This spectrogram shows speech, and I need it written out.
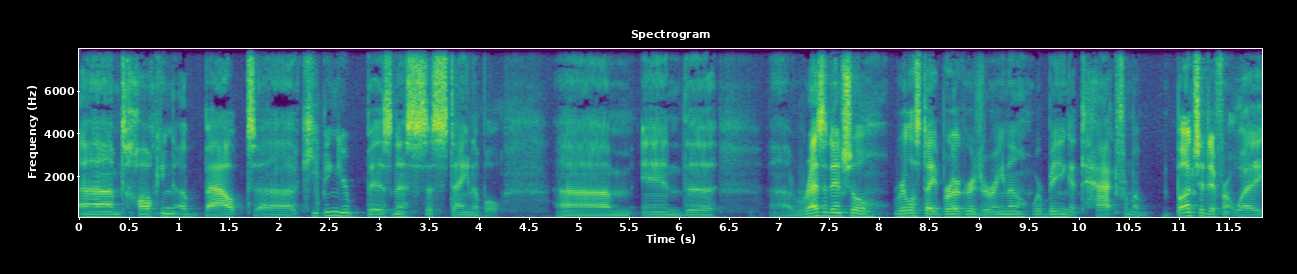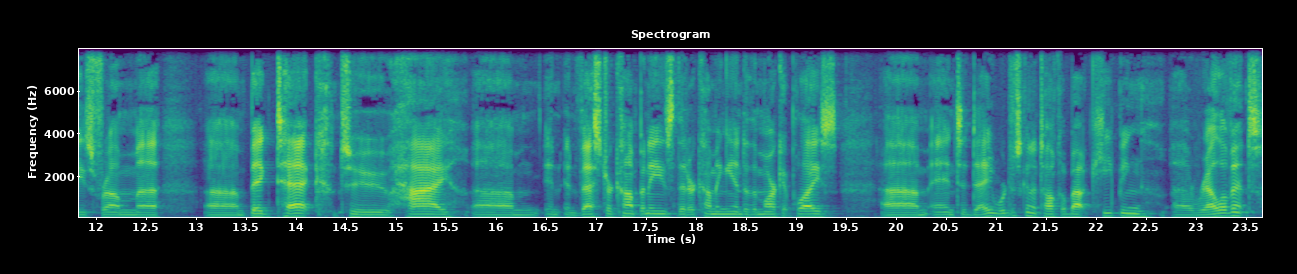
um, talking about uh, keeping your business sustainable. Um, in the uh, residential real estate brokerage arena, we're being attacked from a bunch of different ways from uh, um, big tech to high um, in, investor companies that are coming into the marketplace. Um, and today we're just going to talk about keeping uh, relevant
